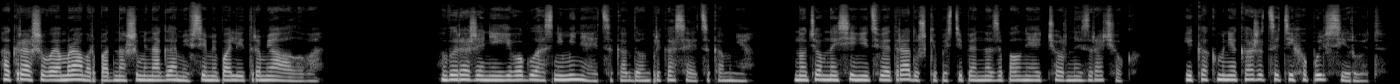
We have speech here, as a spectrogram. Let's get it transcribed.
окрашивая мрамор под нашими ногами всеми палитрами алого. Выражение его глаз не меняется, когда он прикасается ко мне. Но темно синий цвет радужки постепенно заполняет черный зрачок. И, как мне кажется, тихо пульсирует.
